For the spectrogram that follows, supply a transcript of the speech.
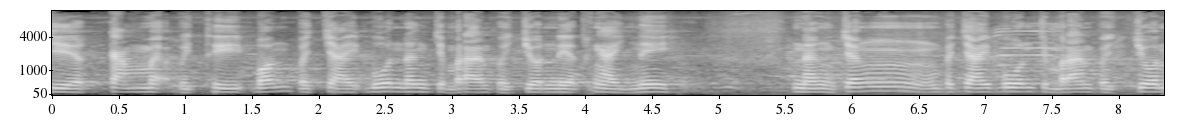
ជាកម្មវិធីបន់បច្ច័យ4និងចម្រើនបជននាថ្ងៃនេះ នឹងអញ្ចឹងបច្ច័យ4ចម្រើនបជន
